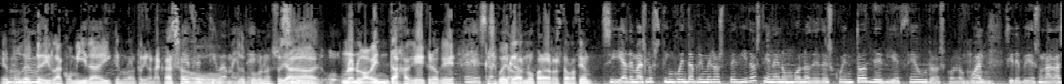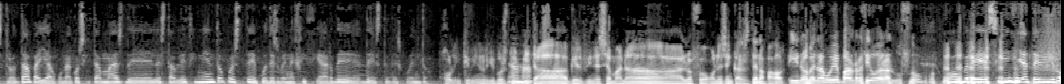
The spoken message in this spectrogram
el poder pedir la comida y que nos la traigan a casa. o- Efectivamente. entonces, pues bueno, eso ya Sí. una nueva ventaja que creo que, que se puede quedar, ¿no? Para la restauración. Sí, además los 50 primeros pedidos tienen un bono de descuento de 10 euros, con lo cual si te pides una gastrotapa y alguna cosita más del establecimiento, pues te puedes beneficiar de, de este descuento. Jolín, qué bien. Oye, pues te Ajá. invita a que el fin de semana los fogones en casa estén apagados. Y nos vendrá muy bien para el recibo de la luz, ¿no? Hombre, sí, ya te digo.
